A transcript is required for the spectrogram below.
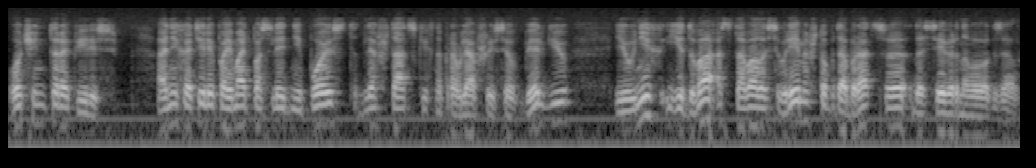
очень торопились. Они хотели поймать последний поезд для штатских, направлявшийся в Бельгию, и у них едва оставалось время, чтобы добраться до Северного вокзала.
